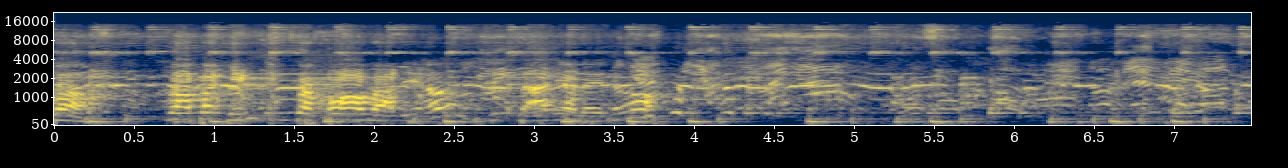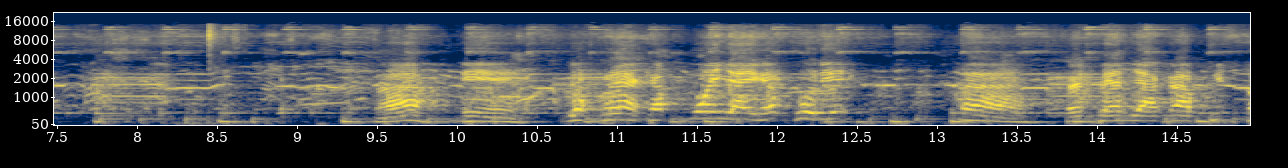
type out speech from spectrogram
บอกว่าปลาเข็งกินปลาคอว่าดิเอ้าศึกษาเนี่ยเลยเนาะอะนี่ยกแรกครับมวยใหญ่ครับคู่นี้แฟนๆอยากกับพิษต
